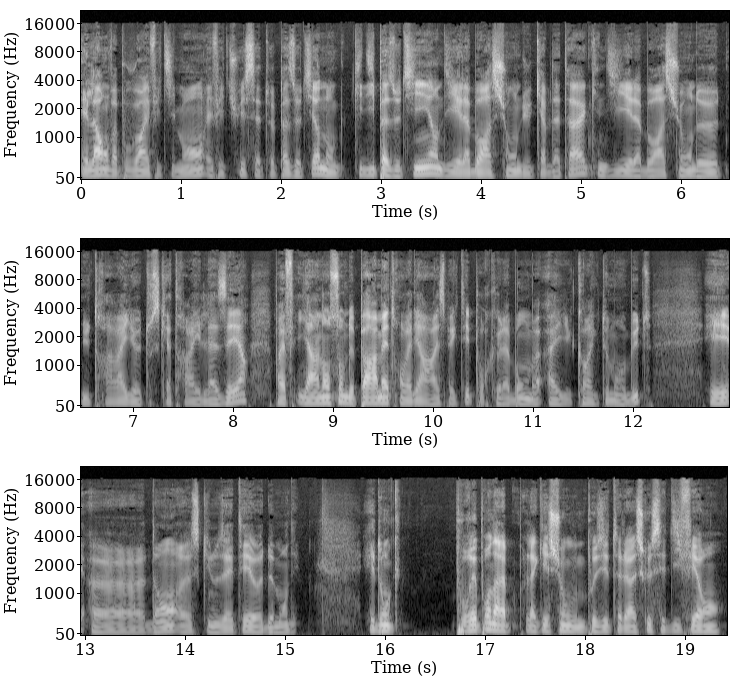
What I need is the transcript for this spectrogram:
Et là, on va pouvoir effectivement effectuer cette passe de tir. Donc, qui dit passe de tir, dit élaboration du cap d'attaque, dit élaboration du travail, tout ce qui a travail laser. Bref, il y a un ensemble de paramètres, on va dire, à respecter pour que la bombe aille correctement au but et euh, dans euh, ce qui nous a été euh, demandé. Et donc, pour répondre à la, question que vous me posiez tout à l'heure, est-ce que c'est différent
